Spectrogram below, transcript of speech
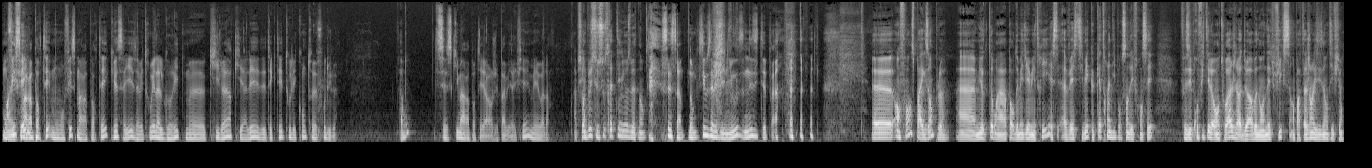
Mon En fils m'a rapporté, mon fils m'a rapporté que ça y est, ils avaient trouvé l'algorithme euh, killer qui allait détecter tous les comptes euh, frauduleux. Ah bon? C'est ce qu'il m'a rapporté. Alors, j'ai pas vérifié, mais voilà. ah, Parce qu'en plus, tu sous-traites tes news maintenant. C'est ça. Donc, si vous avez des news, n'hésitez pas. Euh, en France, par exemple, à mi-octobre, un rapport de médiamétrie avait estimé que 90% des Français faisaient profiter leur entourage de leur abonnement Netflix en partageant les identifiants.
